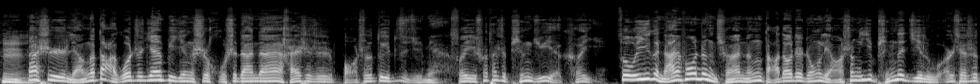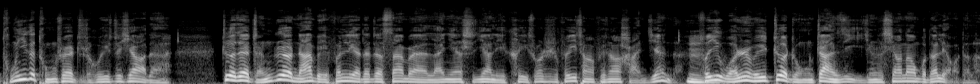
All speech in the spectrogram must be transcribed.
嗯，但是两个大国之间毕竟是虎视眈眈，还是保持对峙局面，所以说它是平局也可以。作为一个南方政权能达到这种两胜一平的记录，而且是同一个统帅指挥之下的，这在整个南北分裂的这三百来年时间里，可以说是非常非常罕见的。嗯所以我认为这种战绩已经是相当不得了的了。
